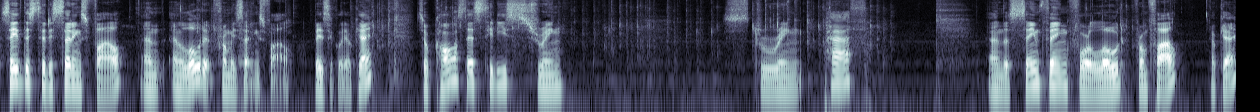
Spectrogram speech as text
save this to the settings file and, and load it from a settings file, basically, okay? So const std string string path and the same thing for load from file, okay?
